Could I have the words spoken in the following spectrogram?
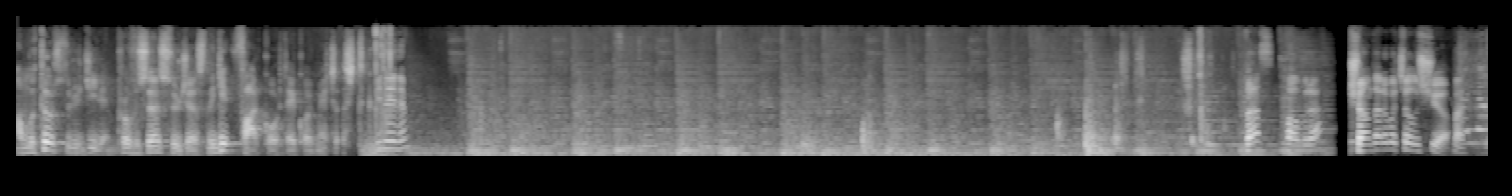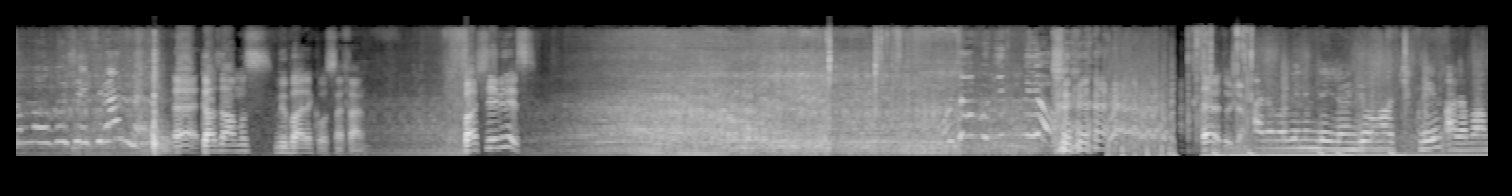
amatör sürücü ile profesyonel sürücü arasındaki farkı ortaya koymaya çalıştık. Binelim. Bas power'a. Şu anda araba çalışıyor. Bak. Ayağımın olduğu şey fren mi? Evet. Gazamız mübarek olsun efendim. Başlayabiliriz. Hocam bu gitmiyor. Evet hocam. Araba benim değil önce onu açıklayayım. Arabam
